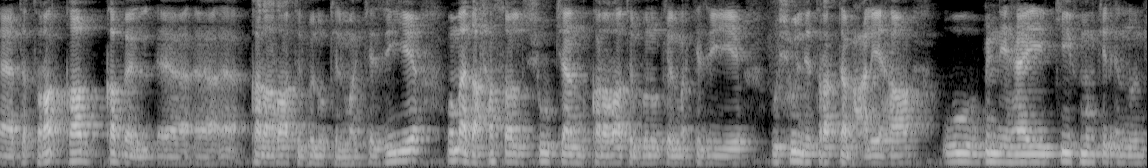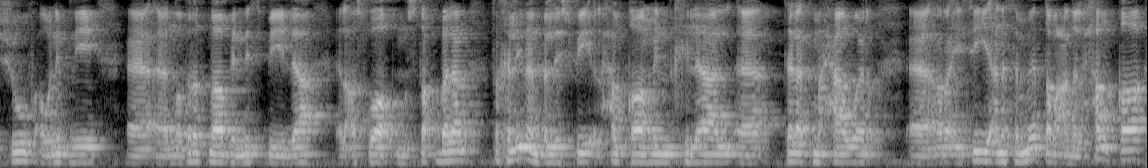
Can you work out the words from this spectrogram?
آه، تترقب قبل آه، قرارات البنوك المركزية. وماذا حصل؟ شو كان قرارات البنوك المركزية؟ وشو اللي ترتب عليها؟ وبالنهاية كيف ممكن إنه نشوف أو نبني آه، آه، نظرتنا بالنسبة للأسواق مستقبلا. فخلينا نبلش في الحلقة من خلال آه، ثلاث محاور رئيسية. أنا سميت طبعا الحلقة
